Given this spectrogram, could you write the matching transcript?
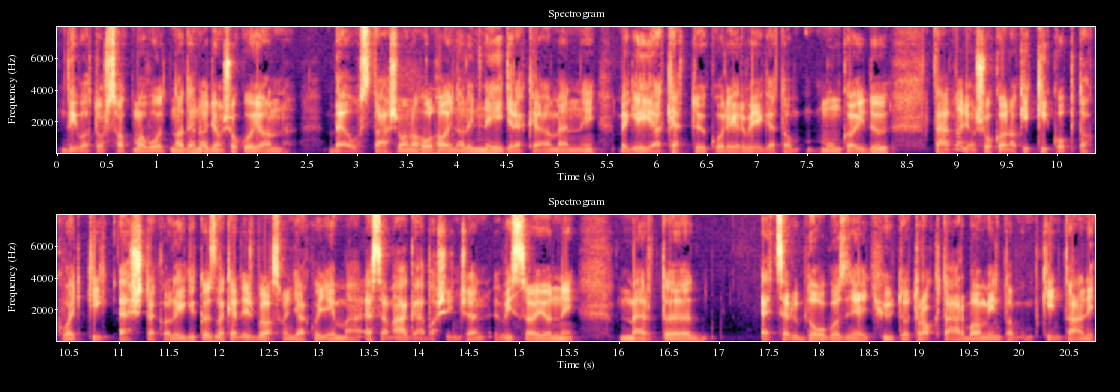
divatos szakma volt, na de nagyon sok olyan beosztás van, ahol hajnali négyre kell menni, meg éjjel kettőkor ér véget a munkaidő. Tehát nagyon sokan, akik kikoptak, vagy kiestek a légiközlekedésből, azt mondják, hogy én már eszem ágába sincsen visszajönni, mert egyszerűbb dolgozni egy hűtött raktárban, mint a kint állni.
